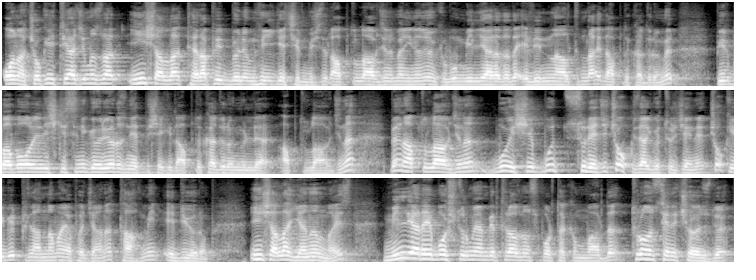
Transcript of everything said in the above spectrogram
Ona çok ihtiyacımız var. İnşallah terapi bölümünü iyi geçirmiştir. Abdullah Avcı'nın ben inanıyorum ki bu milli arada da elinin altındaydı Abdülkadir Ömür. Bir baba oğul ilişkisini görüyoruz net bir şekilde Abdülkadir Ömür'le Abdullah Avcı'nın. Ben Abdullah Avcı'nın bu işi, bu süreci çok güzel götüreceğini, çok iyi bir planlama yapacağını tahmin ediyorum. İnşallah yanılmayız. Milli araya boş durmayan bir Trabzonspor takımı vardı. Tron seni çözdü.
